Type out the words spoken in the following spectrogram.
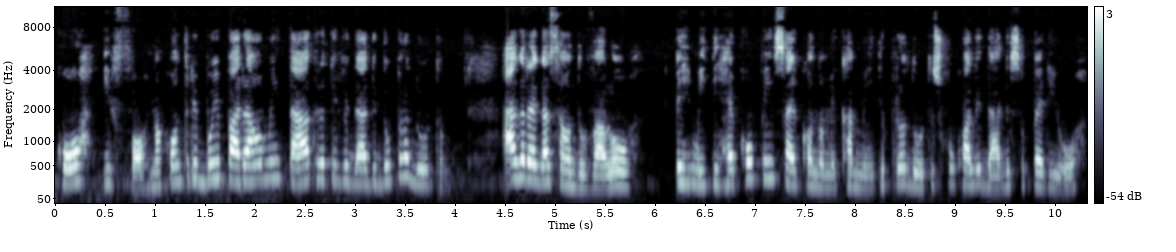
cor e forma contribui para aumentar a atratividade do produto. A agregação do valor permite recompensar economicamente produtos com qualidade superior,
